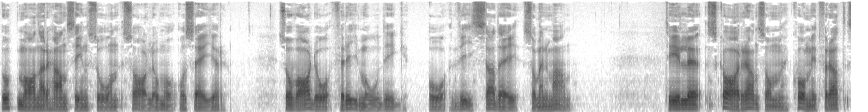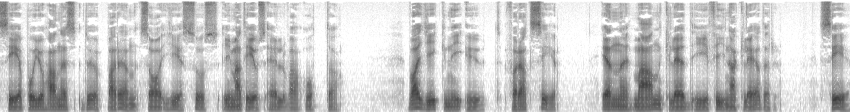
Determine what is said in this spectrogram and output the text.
uppmanar han sin son Salomo och säger Så var då frimodig och visa dig som en man till skaran som kommit för att se på Johannes döparen sa Jesus i Matteus 11.8. Vad gick ni ut för att se? En man klädd i fina kläder? Se,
